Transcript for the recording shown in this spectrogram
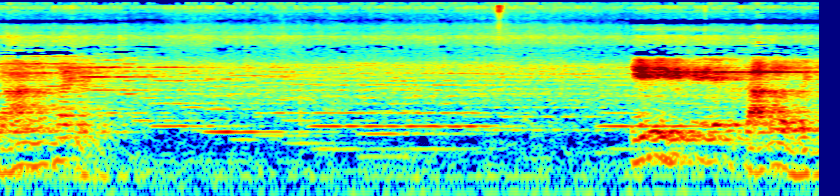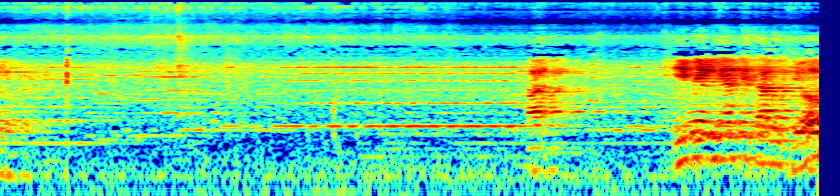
જાણ ન થાય ને એવી રીતે એક કાગળ હોય હા. ઈમેલ ત્યાંથી ચાલુ થયો?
